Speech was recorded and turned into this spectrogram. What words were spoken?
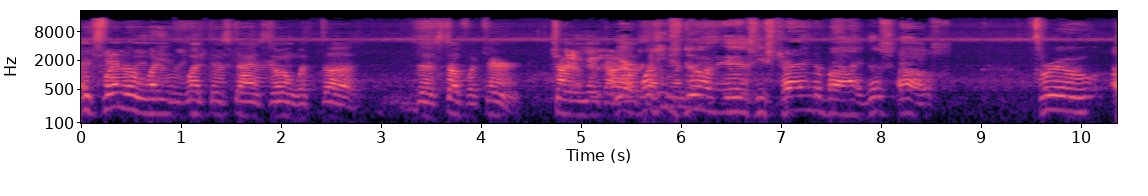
Explain to him what he, what this guy's doing with the the stuff with Karen, trying to yank our Yeah, house what up he's and doing is he's trying to buy this house through a,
